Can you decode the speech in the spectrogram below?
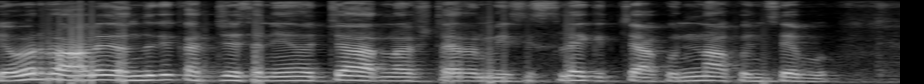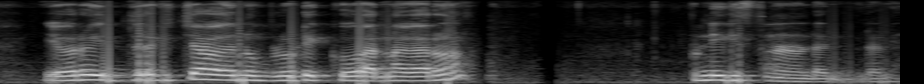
ఎవరు రాలేదు అందుకే కట్ చేశాను నేను వచ్చా అర్ణ స్టార్ మీ సిక్స్లోకి ఇచ్చా కొన్నా కొంచెంసేపు ఎవరు ఇద్దరికి ఇచ్చావు కదా నువ్వు బ్లూటిక్ అర్ణ గారు? ఇప్పుడు నీకు ఇస్తున్నాను అండి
